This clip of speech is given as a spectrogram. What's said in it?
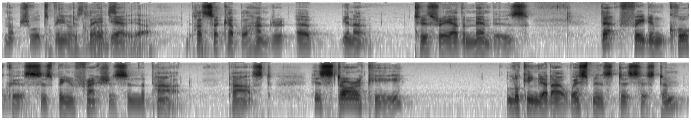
not sure it's I been declared last, yet, yeah. plus a couple of hundred, uh, you know, two or three other members, that Freedom Caucus has been fractious in the part, past. Historically, looking at our Westminster system,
